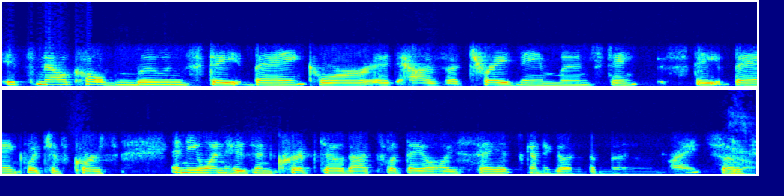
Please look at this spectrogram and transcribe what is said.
it's now called Moonstone Bank, or it has a trade name, Moonstone, State Bank, which, of course, anyone who's in crypto, that's what they always say. It's going to go to the moon, right? So Yeah,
